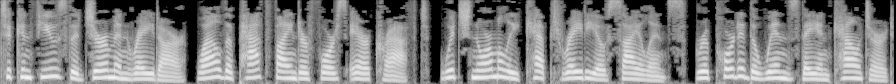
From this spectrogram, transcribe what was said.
to confuse the German radar, while the Pathfinder Force aircraft, which normally kept radio silence, reported the winds they encountered,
